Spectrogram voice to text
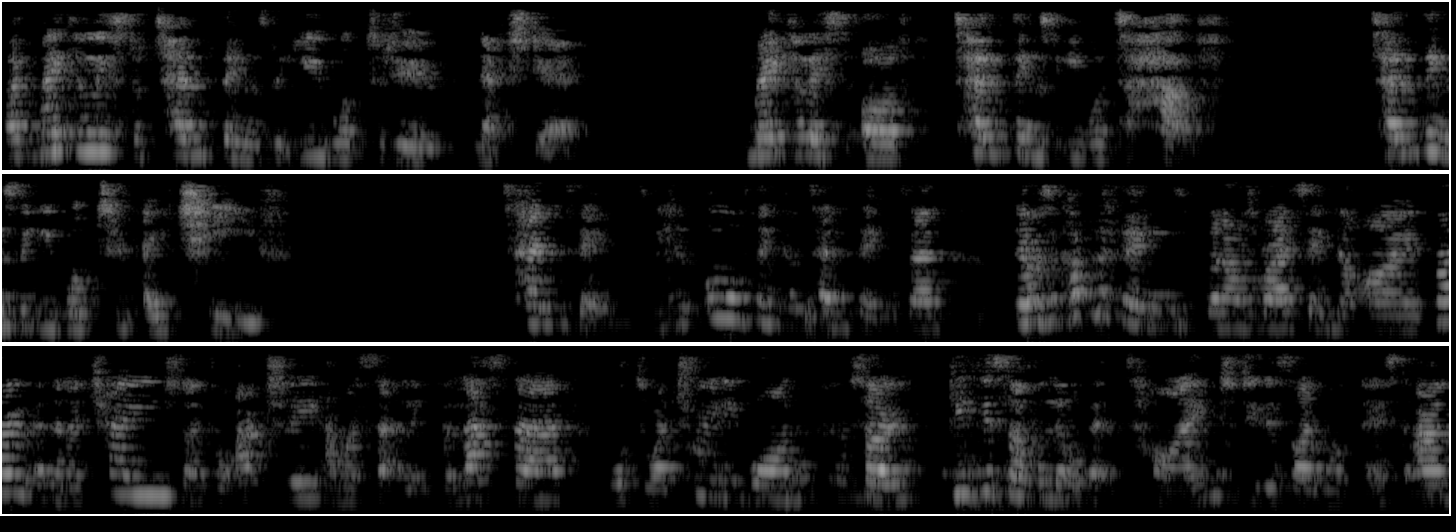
like make a list of 10 things that you want to do next year. Make a list of 10 things that you want to have. 10 things that you want to achieve. 10 things. We can all think of 10 things. And there was a couple of things when I was writing that I wrote and then I changed. And I thought, actually, am I settling for less there? What do I truly want? So give yourself a little bit of time to do this I want list. And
